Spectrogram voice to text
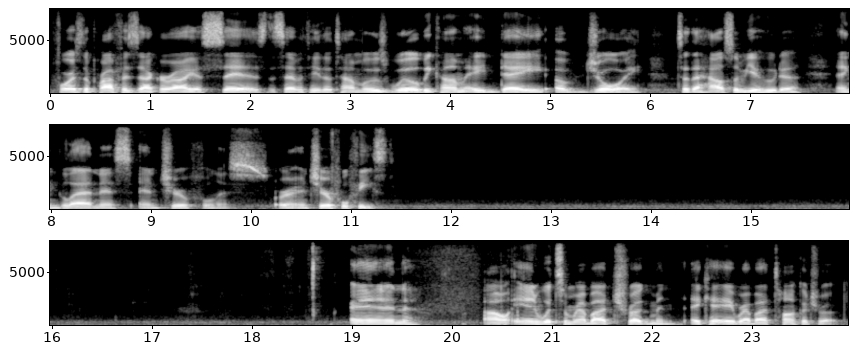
For as the prophet Zechariah says, the 17th of Tammuz will become a day of joy to the house of Yehuda and gladness and cheerfulness, or and cheerful feast. And I'll end with some Rabbi Trugman, aka Rabbi Tonka Truck.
